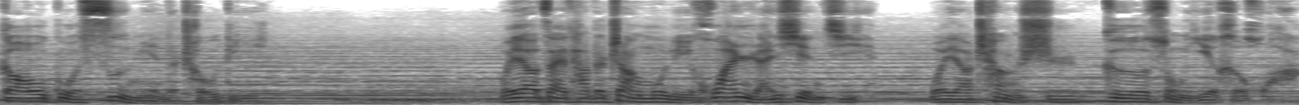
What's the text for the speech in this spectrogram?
高过四面的仇敌。我要在他的帐幕里欢然献祭，我要唱诗歌颂耶和华。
